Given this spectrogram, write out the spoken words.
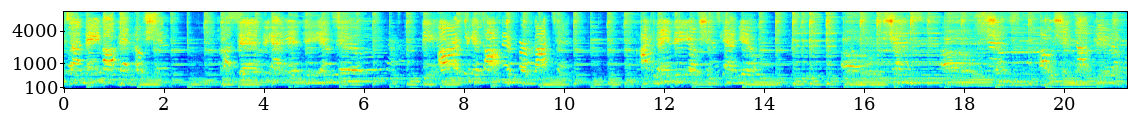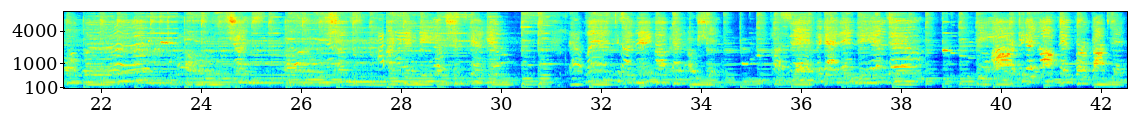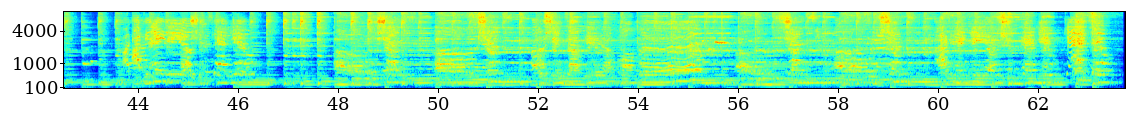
Atlantic's the name of an ocean. Pacific and Indian too. The Arctic is often forgotten. I can name the oceans, can you? Oceans, oceans, oceans the oceans, can you?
